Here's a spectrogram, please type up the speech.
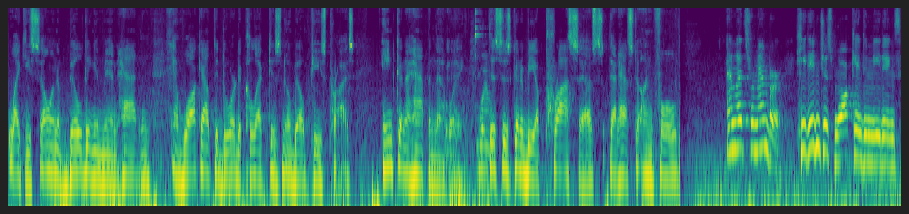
like he's selling a building in Manhattan, and walk out the door to collect his Nobel Peace Prize. Ain't going to happen that way. this is going to be a process that has to unfold. And let's remember, he didn't just walk into meetings,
